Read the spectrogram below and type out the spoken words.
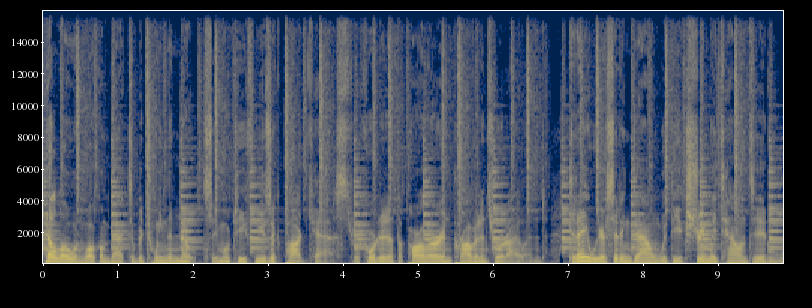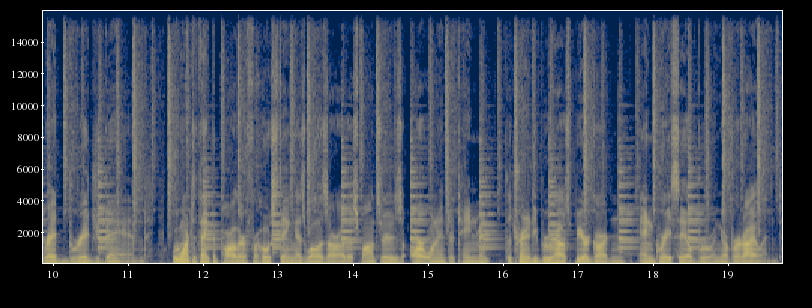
Hello and welcome back to Between the Notes, a motif music podcast recorded at the Parlour in Providence, Rhode Island. Today we are sitting down with the extremely talented Red Bridge Band. We want to thank the Parlour for hosting, as well as our other sponsors R1 Entertainment, the Trinity Brewhouse Beer Garden, and Grey Sail Brewing of Rhode Island.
